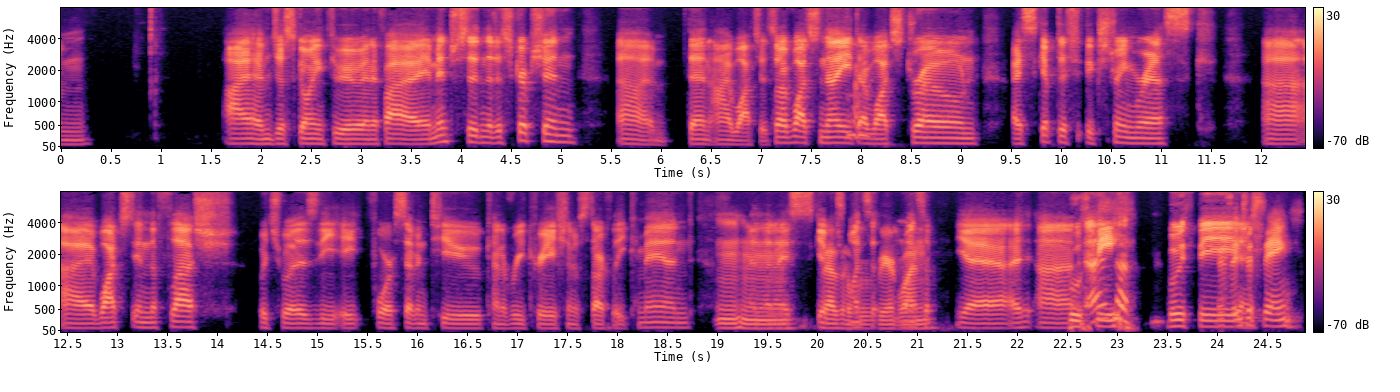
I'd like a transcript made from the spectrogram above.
um I am just going through and if I am interested in the description, um, then I watch it. So I've watched Night, I Okay. watched Drone, I skipped Extreme Risk, uh, I watched In the Flesh, which was the 8472 kind of recreation of Starfleet Command. And then I Mhm. skipped was a once, weird once one. a- yeah, I, uh, Boothby. I Boothby. And- interesting.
